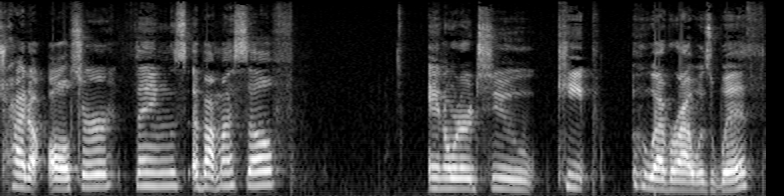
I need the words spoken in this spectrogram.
try to alter things about myself in order to keep whoever I was with,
